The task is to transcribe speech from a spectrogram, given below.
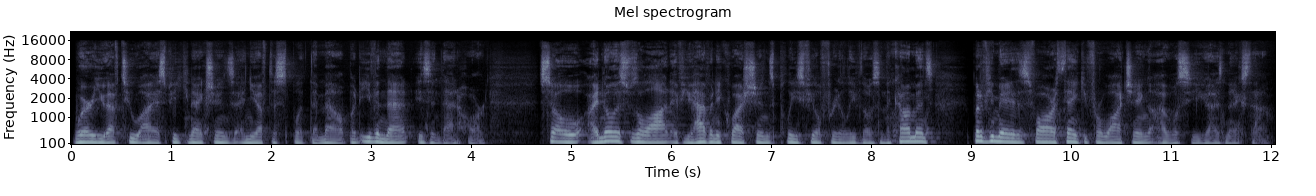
where you have two ISP connections and you have to split them out. But even that isn't that hard. So I know this was a lot. If you have any questions, please feel free to leave those in the comments. But if you made it this far, thank you for watching. I will see you guys next time.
